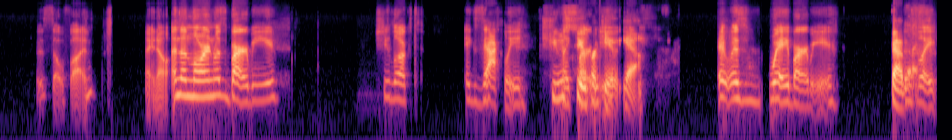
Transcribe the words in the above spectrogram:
it was so fun. I know. And then Lauren was Barbie. She looked exactly She was Like super Barbie. cute. Yeah. It was way Barbie. It Fabulous. was like,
